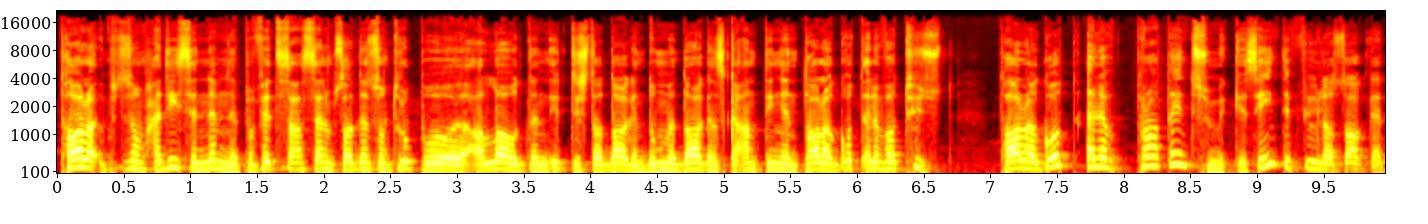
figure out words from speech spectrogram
tala, Som hadisen nämner Profeten sa den som tror på Allah och den yttersta dagen Domedagen ska antingen tala gott eller vara tyst tala gott eller prata inte så mycket. Säg inte fula saker.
